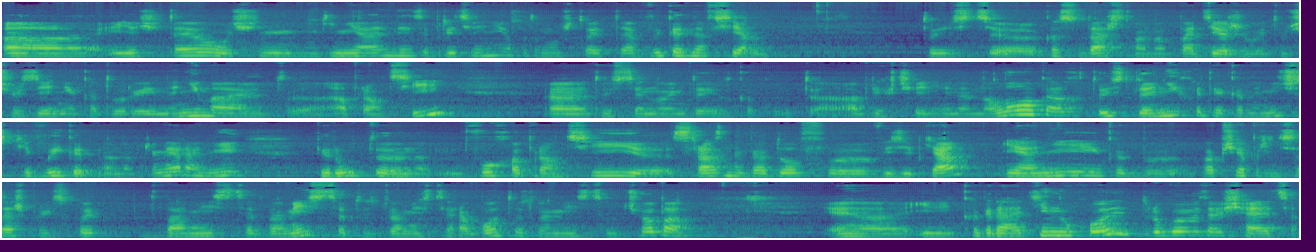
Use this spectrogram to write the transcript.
я считаю, очень гениальное изобретение, потому что это выгодно всем. То есть э, государство, оно поддерживает учреждения, которые нанимают апранти, э, то есть оно им дает какое-то облегчение на налогах, то есть для них это экономически выгодно. Например, они берут э, двух апранти с разных годов в Изипья, и они как бы вообще апрентисаж происходит два месяца, два месяца, то есть два месяца работы, два месяца учеба, и когда один уходит, другой возвращается.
